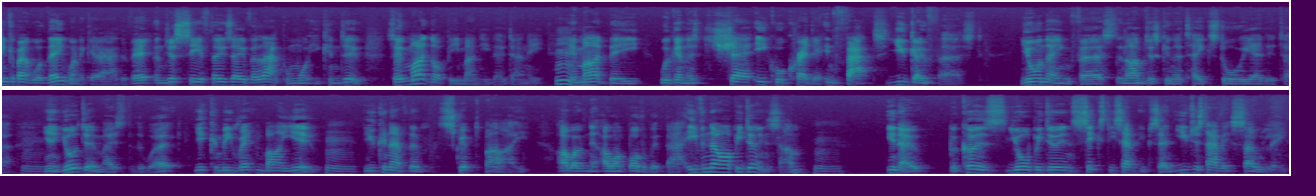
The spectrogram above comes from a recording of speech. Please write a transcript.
think about what they want to get out of it, and just see if those overlap and what you can do. So it might not be money though, Danny. Hmm. It might be we're going to share equal credit. In fact, you go first. Your name first, and I'm just going to take story editor. Hmm. You know, you're doing most of the work. It can be written by you. Hmm. You can have the script by. I won't. I won't bother with that, even though I'll be doing some you know, because you'll be doing 60, 70%, you just have it solely.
